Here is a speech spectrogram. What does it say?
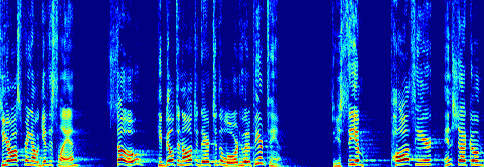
To your offspring I will give this land. So he built an altar there to the Lord who had appeared to him. So you see him pause here in Shechem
